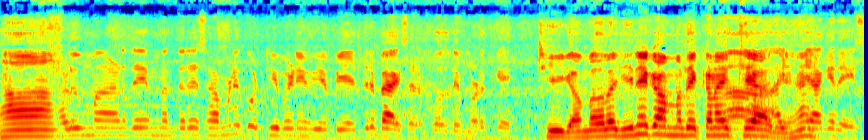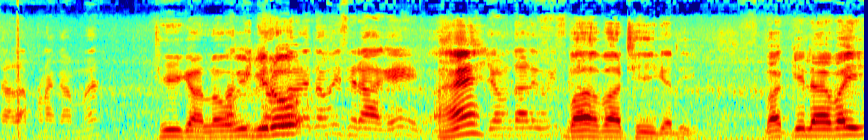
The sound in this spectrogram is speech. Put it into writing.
ਹਾਂ। ਹਨੂਮਾਨ ਦੇ ਮੰਦਿਰ ਦੇ ਸਾਹਮਣੇ ਕੋਠੀ ਬਣੀ ਹੋਈ ਹੈ ਵੀ ਇੱਧਰ ਬੈਕ ਸਾਈਡ ਪੁੱਲ ਦੇ ਮੁੜ ਕੇ। ਠੀਕ ਆ ਮਤਲਬ ਜਿਹਨੇ ਕੰਮ ਦੇਖਣਾ ਇੱਥੇ ਆ ਹਾਂ, ਜੇ ਇੱਥੇ ਆ ਹੈ ਕੇ ਦੇਖ ਸਕਦਾ ਆਪਣਾ ਕੰਮ। ਹੈ ਠੀਕ ਆ ਲਓ ਵੀ ਬਾਕੀ ਵੀਰੋ। ਜੌਂ ਵਾਲੇ ਤਾਂ ਵੀ ਸਿਰ ਆ ਗਏ। ਹੈ? ਜਮਦ ਵਾਲੇ ਵੀ ਸਿਰ- ਬਸ ਬਸ ਠੀਕ ਹੈ ਠੀਕ। ਬਾਕੀ ਲੈ ਬਾਈ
